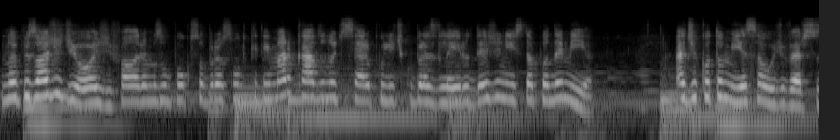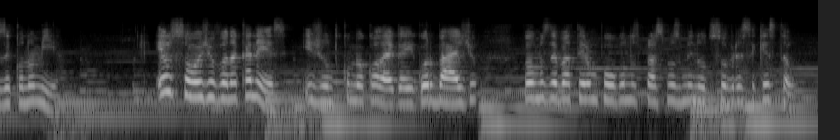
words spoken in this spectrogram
No episódio de hoje, falaremos um pouco sobre o assunto que tem marcado o noticiário político brasileiro desde o início da pandemia: a dicotomia saúde versus economia. Eu sou a Giovana Canês e, junto com meu colega Igor Baggio, vamos debater um pouco nos próximos minutos sobre essa questão.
